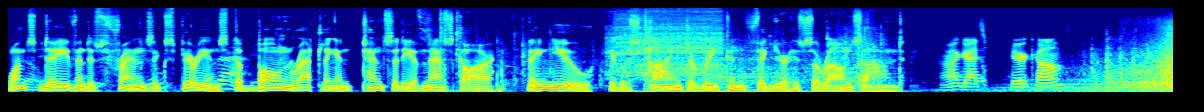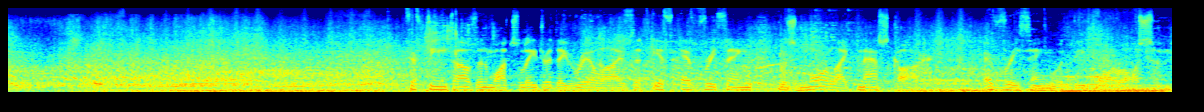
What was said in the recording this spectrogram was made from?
Once Dave and his friends experienced the bone-rattling intensity of NASCAR, they knew it was time to reconfigure his surround sound. All right, guys, here it comes. Fifteen thousand watts later, they realized that if everything was more like NASCAR, everything would be more awesome.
